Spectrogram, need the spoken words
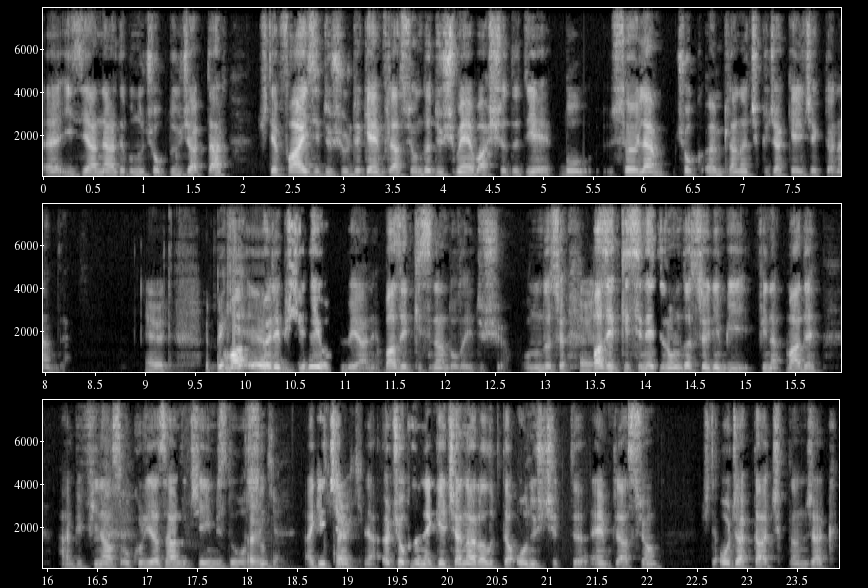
E, izleyenler de bunu çok duyacaklar. İşte faizi düşürdük, enflasyon da düşmeye başladı diye bu söylem çok ön plana çıkacak gelecek dönemde. Evet. E, peki, Ama e, böyle bir şey de yok gibi yani. Baz etkisinden dolayı düşüyor. Onun da söyle. Evet. Baz etkisi nedir onu da söyleyeyim. Bir fina, madem hani bir finans okur yazarlık şeyimiz de olsun. Tabii ki. Ya geçen Tabii ki. Ya çok örnek geçen Aralık'ta 13 çıktı enflasyon. İşte Ocak'ta açıklanacak.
